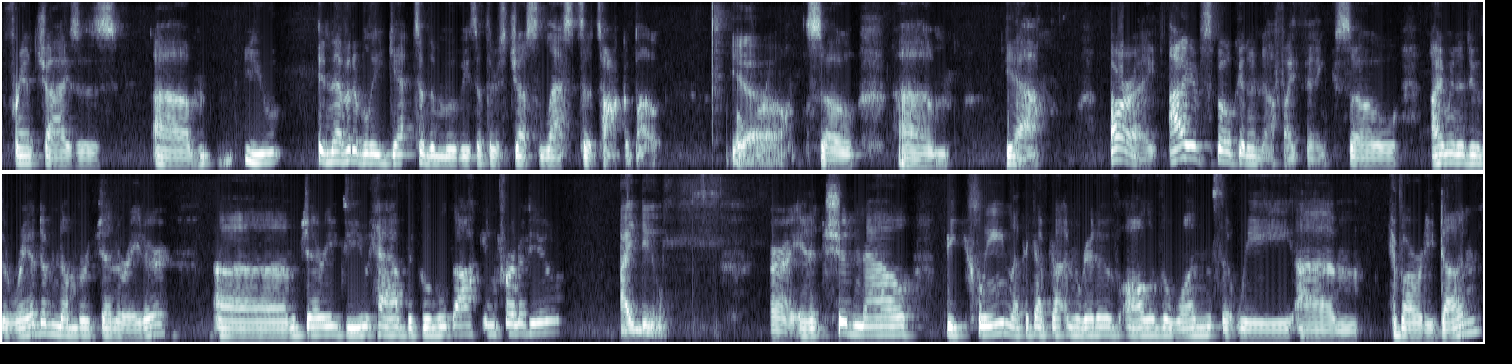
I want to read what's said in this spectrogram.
franchises um, you inevitably get to the movies that there's just less to talk about yeah. overall. So um, yeah. All right, I have spoken enough, I think. So I'm going to do the random number generator um, Jerry, do you have the Google Doc in front of you? I do. All right, and it should now be clean. I think I've gotten rid of all of the ones that we um, have already done.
